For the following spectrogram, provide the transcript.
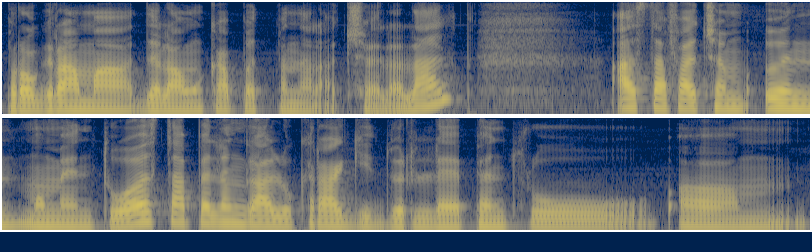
programa de la un capăt până la celălalt. Uh, Asta facem în momentul ăsta, pe lângă a lucra ghidurile pentru um,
